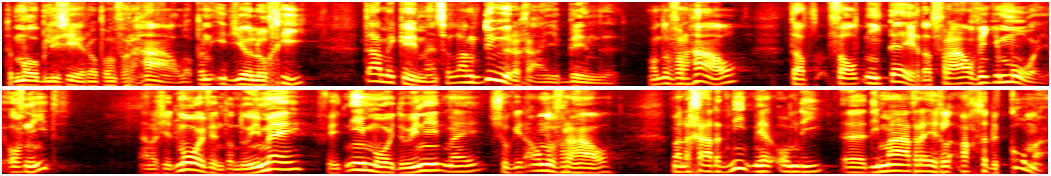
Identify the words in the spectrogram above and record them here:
te mobiliseren op een verhaal, op een ideologie, daarmee kun je mensen langdurig aan je binden. Want een verhaal, dat valt niet tegen. Dat verhaal vind je mooi, of niet? En als je het mooi vindt, dan doe je mee. Vind je het niet mooi, doe je niet mee. Zoek je een ander verhaal. Maar dan gaat het niet meer om die, uh, die maatregelen achter de komma.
